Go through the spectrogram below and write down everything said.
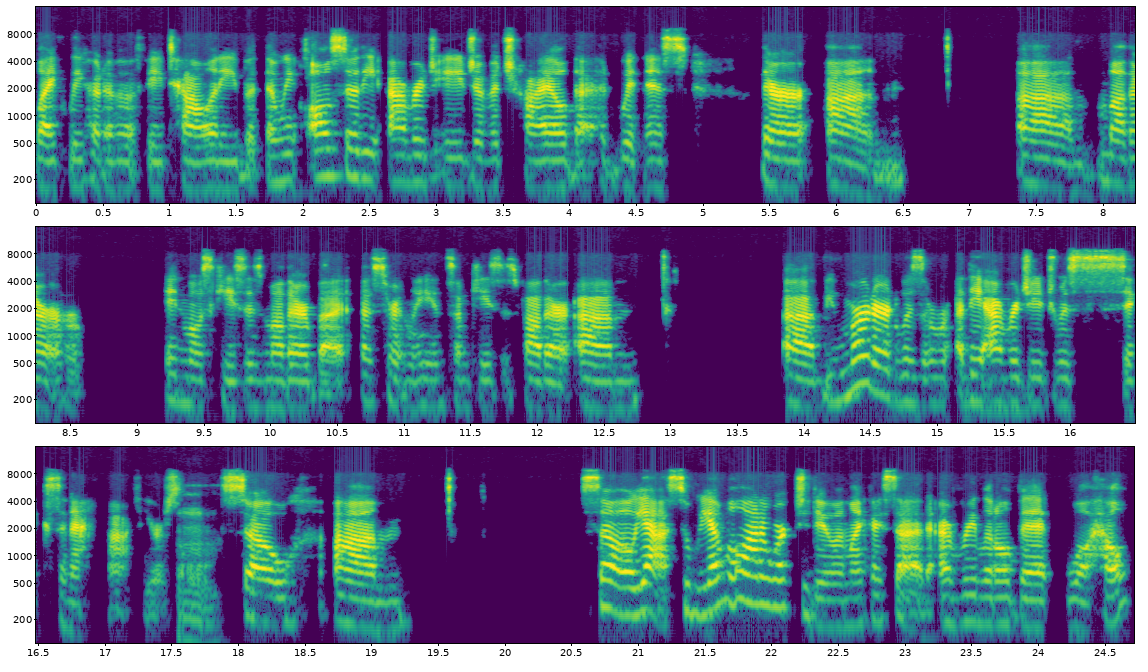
likelihood of a fatality. But then we also, the average age of a child that had witnessed their um, um, mother, in most cases, mother, but uh, certainly in some cases, father, um, uh, be murdered was a, the average age was six and a half years old. Mm. So, um, so yeah, so we have a lot of work to do, and like I said, every little bit will help.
